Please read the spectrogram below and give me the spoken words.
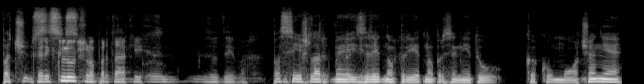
pač, kar je ključno pri takih zadevah. Pa Sešljar me je izredno prijetno presenetil, kako močen je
